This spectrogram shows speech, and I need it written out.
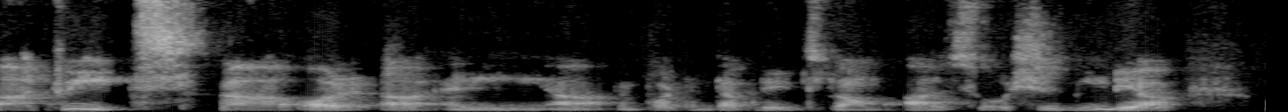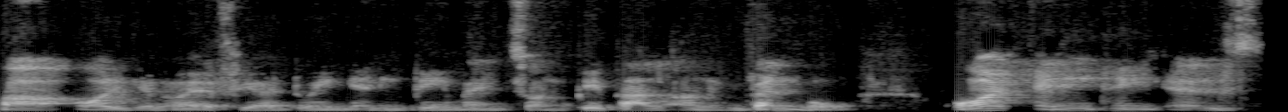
tweets or any important updates from our social media. or you know if you are doing any payments on PayPal on Venmo, or anything else,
